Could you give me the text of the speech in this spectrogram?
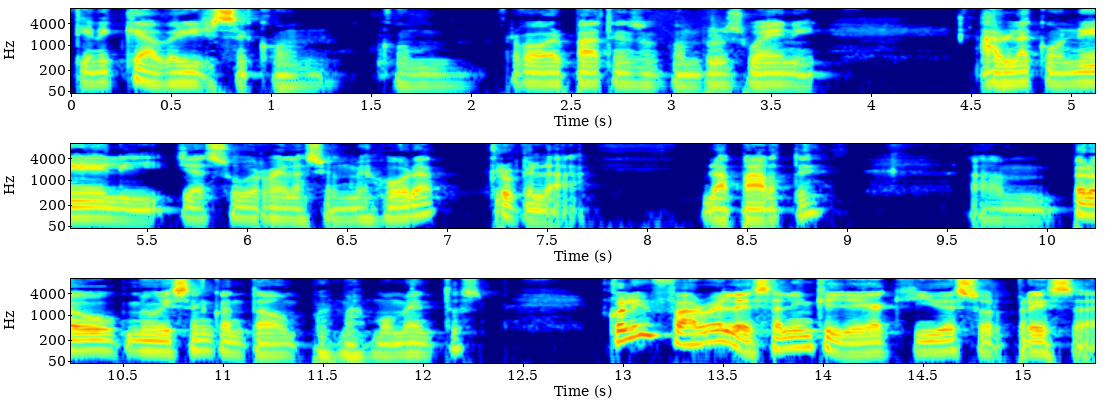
tiene que abrirse con, con Robert Pattinson, con Bruce Wayne y habla con él y ya su relación mejora, creo que la, la parte. Pero me hubiese encantado pues más momentos. Colin Farrell es alguien que llega aquí de sorpresa.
